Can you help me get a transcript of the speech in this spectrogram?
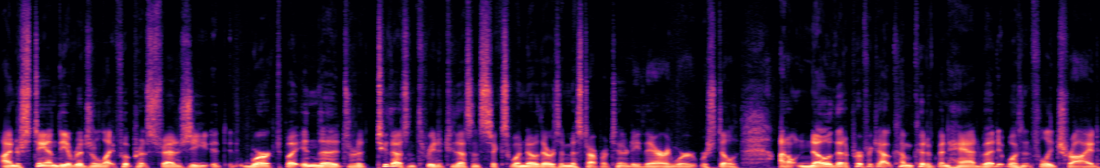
I understand the original light footprint strategy it, it worked, but in the sort of 2003 to 2006 window, there was a missed opportunity there, and we're, we're still. I don't know that a perfect outcome could have been had, but it wasn't fully tried.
